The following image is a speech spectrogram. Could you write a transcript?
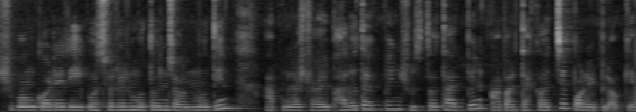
শুভঙ্করের এই বছরের মতন জন্মদিন। আপনারা সবাই ভালো থাকবেন, সুস্থ থাকবেন। আবার দেখা হচ্ছে পরের ব্লগে।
